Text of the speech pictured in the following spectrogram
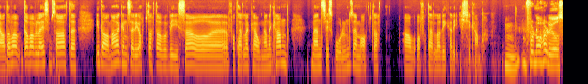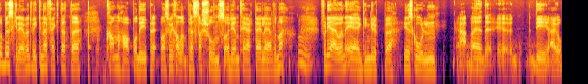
ja, det var, det var vel ei som sa at eh, i barnehagen så er de opptatt av å vise og eh, fortelle hva ungene kan, mens i skolen så er vi opptatt av å fortelle dem hva de ikke kan. Mm, For nå har du jo også beskrevet hvilken effekt dette kan ha på de hva skal vi kalle det, prestasjonsorienterte elevene. For de er jo en egen gruppe i skolen. Ja, eh, de- de er jo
